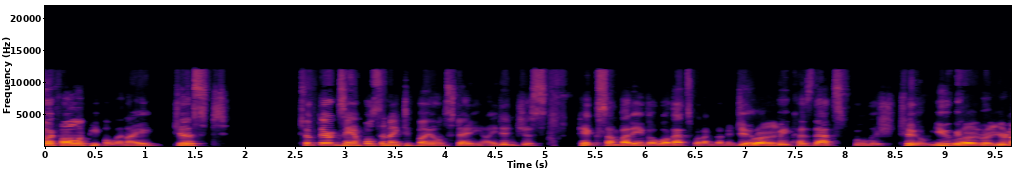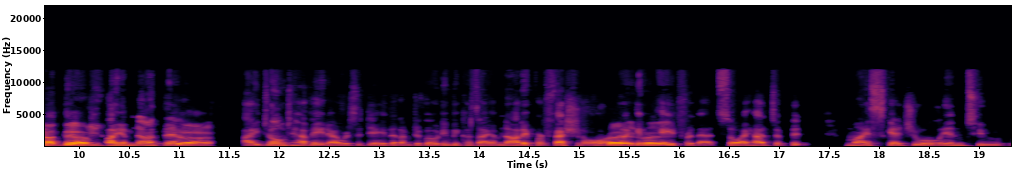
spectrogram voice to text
So I followed people and I just took their examples and I did my own study. I didn't just pick somebody and go, well, that's what I'm going to do right. because that's foolish too. You right, right. You're not them. I am not them. Yeah. I don't have eight hours a day that I'm devoting because I am not a professional. I'm right, not getting right. paid for that. So I had to fit my schedule into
